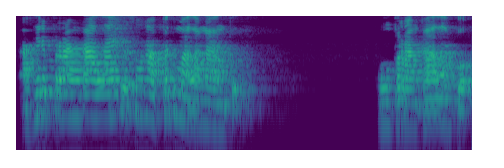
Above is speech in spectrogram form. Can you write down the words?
Akhirnya perang kalah itu sahabat malah ngantuk. Wong perang kalah kok.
